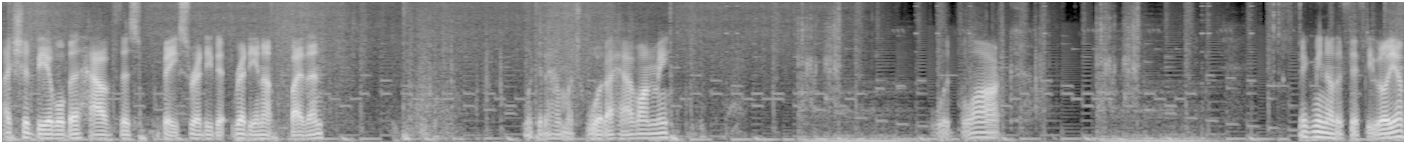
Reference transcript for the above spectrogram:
I should be able to have this base ready to ready up by then. Look at how much wood I have on me. Wood block. Make me another 50, will you?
